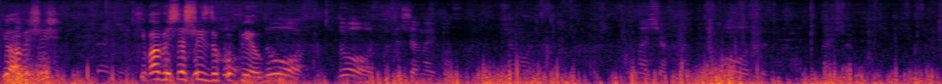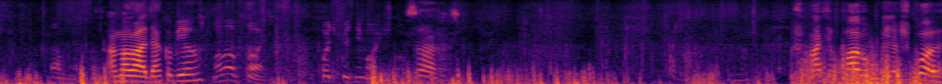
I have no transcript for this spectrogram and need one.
Хіба би ще, хіба би ще щось докупив. Дос, дос, ось. Знаєш, як досить. Знаєш, як. Там. А мала де кобіла? Мала встань. Хоч познімаєш що. Зараз. Щоб мати пару біля школи.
